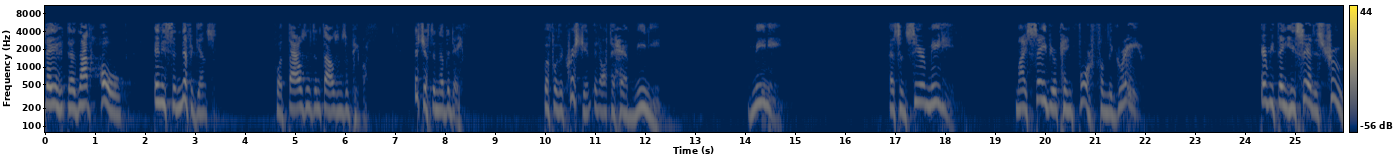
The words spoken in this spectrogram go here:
day does not hold any significance for thousands and thousands of people. It's just another day. But for the Christian, it ought to have meaning. Meaning. A sincere meaning. My Savior came forth from the grave. Everything he said is true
